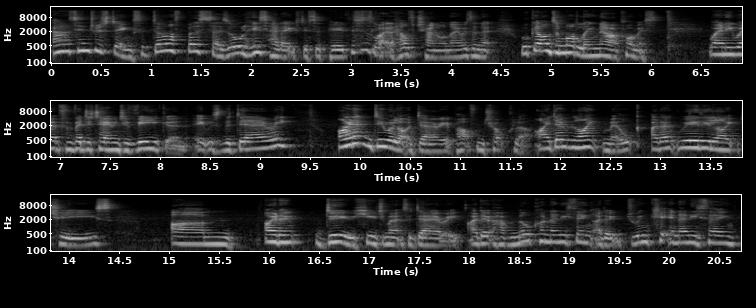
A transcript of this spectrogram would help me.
That's interesting. So Darth Buzz says all his headaches disappeared. This is like a health channel now, isn't it? We'll get on to modelling now, I promise. When he went from vegetarian to vegan, it was the dairy. I don't do a lot of dairy apart from chocolate. I don't like milk. I don't really like cheese. Um, I don't do huge amounts of dairy. I don't have milk on anything. I don't drink it in anything.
